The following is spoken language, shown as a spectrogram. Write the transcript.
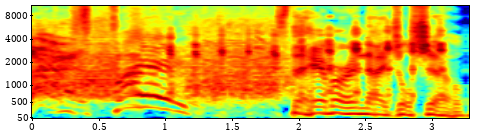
He's fired. It's the Hammer and Nigel show.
